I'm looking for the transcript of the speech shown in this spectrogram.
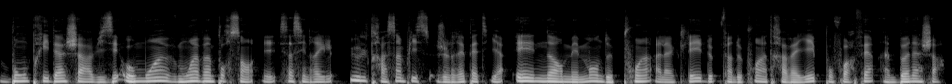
bon prix d'achat, viser au moins moins 20%. Et ça, c'est une règle ultra simpliste. Je le répète, il y a énormément de points à la clé, de, enfin de points à travailler pour pouvoir faire un bon achat.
